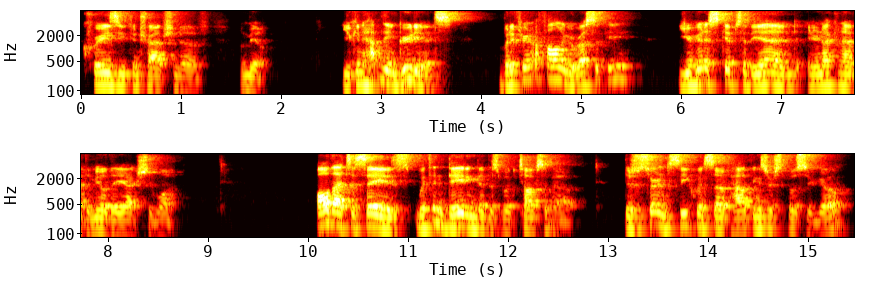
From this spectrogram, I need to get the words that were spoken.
crazy contraption of a meal, you can have the ingredients, but if you're not following a recipe, you're going to skip to the end and you're not going to have the meal that you actually want. All that to say is within dating that this book talks about, there's a certain sequence of how things are supposed to go,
